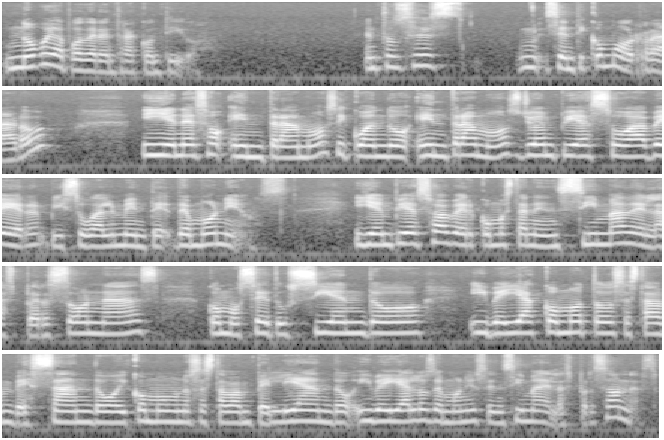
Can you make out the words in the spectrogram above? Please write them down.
no voy a poder entrar contigo. Entonces sentí como raro y en eso entramos y cuando entramos yo empiezo a ver visualmente demonios y empiezo a ver cómo están encima de las personas, como seduciendo y veía cómo todos estaban besando y cómo unos estaban peleando y veía los demonios encima de las personas.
